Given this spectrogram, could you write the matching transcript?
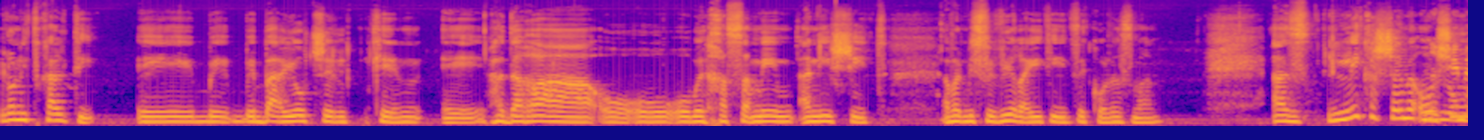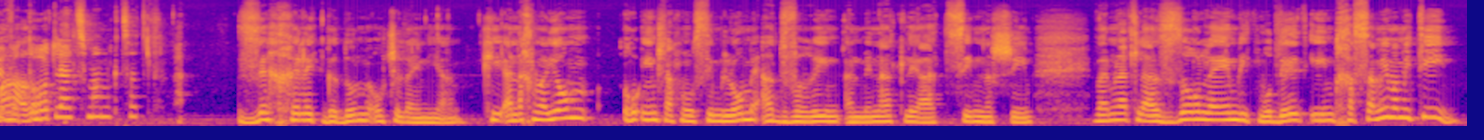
לא נתקלתי בבעיות של, כן, אה, הדרה או, או, או בחסמים, אני אישית, אבל מסביבי ראיתי את זה כל הזמן. אז לי קשה מאוד נשים לומר... נשים מוותרות לעצמם קצת? זה חלק גדול מאוד של העניין. כי אנחנו היום רואים שאנחנו עושים לא מעט דברים על מנת להעצים נשים, ועל מנת לעזור להם להתמודד עם חסמים אמיתיים.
